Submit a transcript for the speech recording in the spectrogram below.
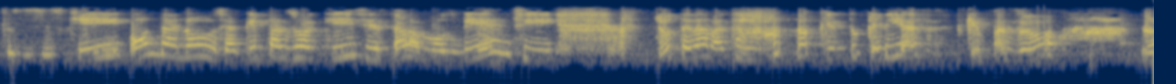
entonces dices, ¿qué onda, no? O sea, ¿qué pasó aquí? Si estábamos bien, si yo te daba todo lo que tú querías, ¿qué pasó? ¿No?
